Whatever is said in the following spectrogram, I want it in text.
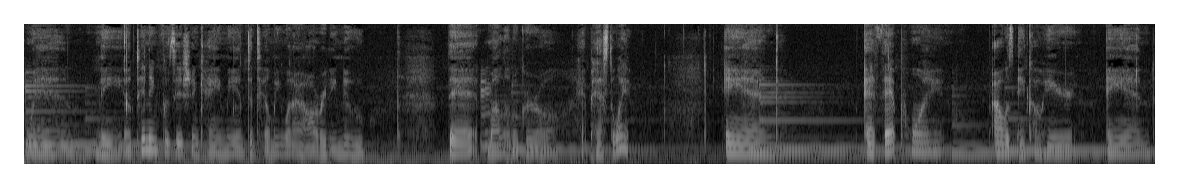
when the attending physician came in to tell me what I already knew that my little girl had passed away. And at that point, I was incoherent, and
